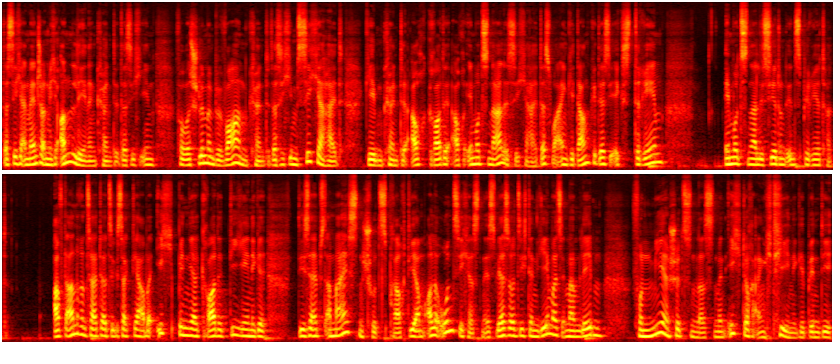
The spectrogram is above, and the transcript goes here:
dass sich ein Mensch an mich anlehnen könnte, dass ich ihn vor was Schlimmem bewahren könnte, dass ich ihm Sicherheit geben könnte, auch gerade auch emotionale Sicherheit. Das war ein Gedanke, der sie extrem emotionalisiert und inspiriert hat. Auf der anderen Seite hat sie gesagt, ja, aber ich bin ja gerade diejenige, die selbst am meisten Schutz braucht, die am allerunsichersten ist. Wer soll sich denn jemals in meinem Leben von mir schützen lassen, wenn ich doch eigentlich diejenige bin, die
